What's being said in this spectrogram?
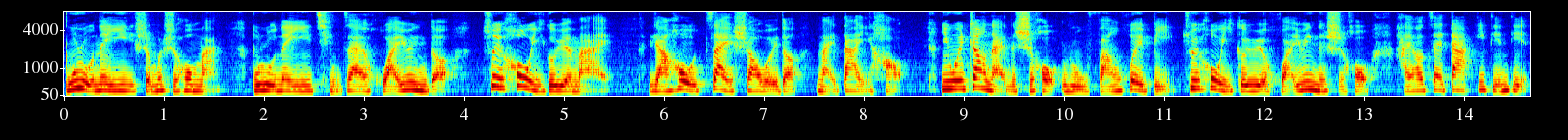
哺乳内衣什么时候买？哺乳内衣请在怀孕的最后一个月买，然后再稍微的买大一号，因为胀奶的时候，乳房会比最后一个月怀孕的时候还要再大一点点。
